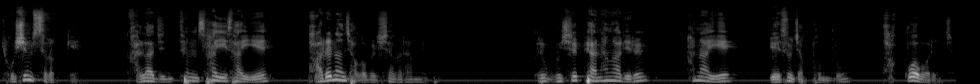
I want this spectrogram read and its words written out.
조심스럽게 갈라진 틈 사이사이에 바르는 작업을 시작을 합니다. 그리고 그 실패한 항아리를 하나의 예술 작품으로 바꾸어 버렸죠.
